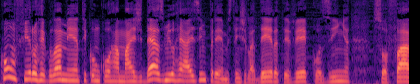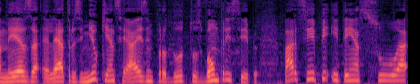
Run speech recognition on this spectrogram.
Confira o regulamento e concorra a mais de 10 mil reais em prêmios. Tem geladeira, TV, cozinha, sofá, mesa, eletros e 1.500 reais em produtos Bom Princípio. Participe e tenha sua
